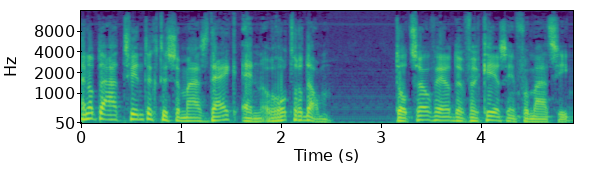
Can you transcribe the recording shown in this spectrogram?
En op de A20 tussen Maasdijk en Rotterdam. Tot zover de verkeersinformatie.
